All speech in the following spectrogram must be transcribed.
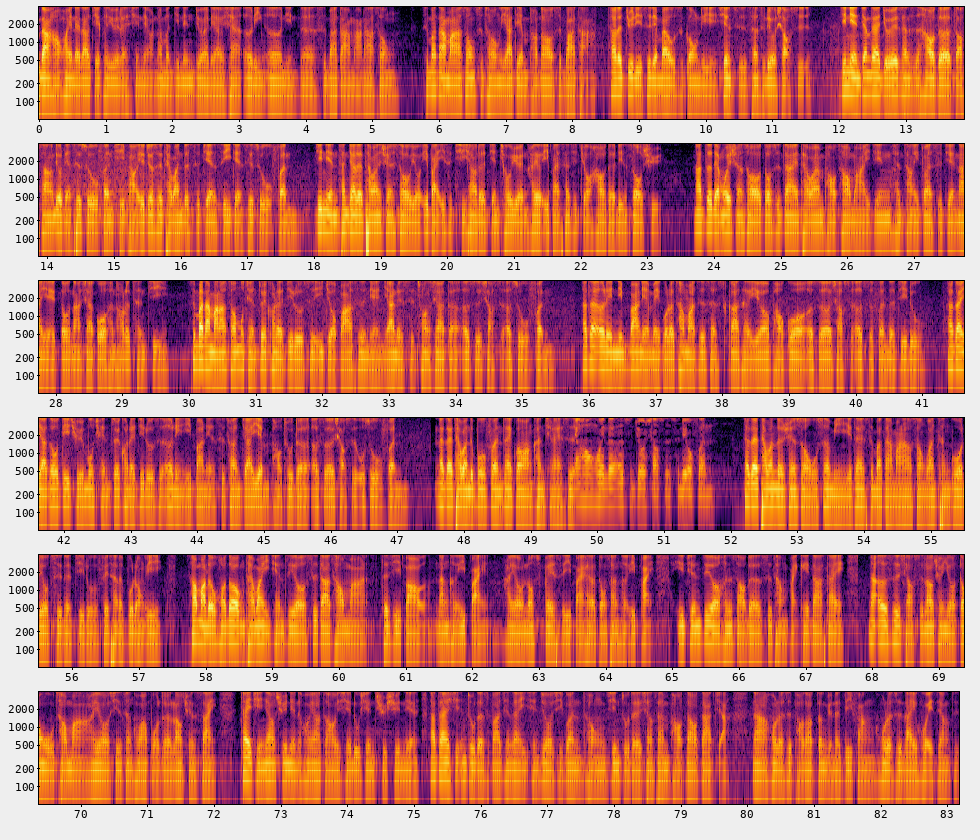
大家好，欢迎来到杰克约来闲聊。那我们今天就来聊一下二零二二年的斯巴达马拉松。斯巴达马拉松是从雅典跑到斯巴达，它的距离是两百五十公里，限时三十六小时。今年将在九月三十号的早上六点四十五分起跑，也就是台湾的时间十一点四十五分。今年参加的台湾选手有一百一十七号的简秋元，还有一百三十九号的林寿许。那这两位选手都是在台湾跑超马已经很长一段时间，那也都拿下过很好的成绩。斯巴达马拉松目前最快的记录是一九八四年亚历斯创下的二十小时二十五分。那在二零零八年，美国的超马之神 Scott 也有跑过二十二小时二十分的记录。那在亚洲地区，目前最快的记录是二零一八年石川佳彦跑出的二十二小时五十五分。那在台湾的部分，在官网看起来是杨宏辉的二十九小时十六分。那在台湾的选手吴胜明也在斯巴达马拉松完成过六次的记录，非常的不容易。超马的活动，台湾以前只有四大超马：正西堡、南横一百，还有 North Face 一百，还有东山河一百。以前只有很少的市场百 K 大赛。那二十四小时绕圈有东吴超马，还有新生花博的绕圈赛。在以前要训练的话，要找一些路线去训练。那在新竹的十八千在以前就有习惯从新竹的香山跑到大甲，那或者是跑到更远的地方，或者是来回这样子。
